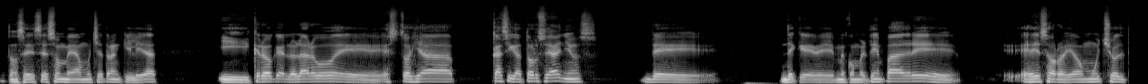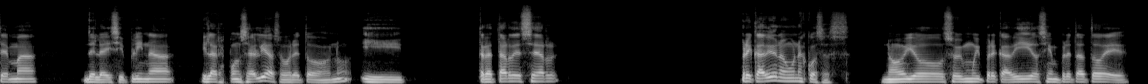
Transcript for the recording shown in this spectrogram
Entonces eso me da mucha tranquilidad. Y creo que a lo largo de estos ya casi 14 años de, de que me convertí en padre, he desarrollado mucho el tema de la disciplina y la responsabilidad sobre todo, ¿no? Y tratar de ser precavido en algunas cosas, ¿no? Yo soy muy precavido, siempre trato de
